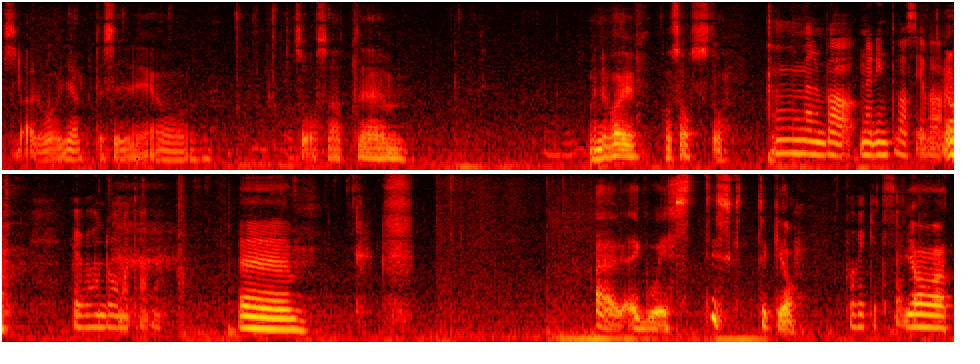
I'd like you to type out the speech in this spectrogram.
sådär, och hjälpte Siri och så. så att, eh, men det var ju hos oss då. Mm, men vad, när det inte var så, vad, ja. hur var han då mot henne? Eh, egoistisk tycker jag. På vilket sätt? Ja, att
